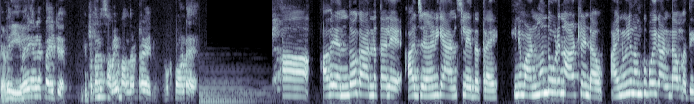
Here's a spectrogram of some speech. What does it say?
എടാ ഈവനിങ് അല്ലേ ഫ്ലൈറ്റ് ഇപ്പൊ തന്നെ സമയം പന്ത്രണ്ടര കഴിഞ്ഞു നമുക്ക് പോണ്ടേ? അവരെന്തോ കാരണത്താലേ ആ ജേണി ക്യാൻസൽ ചെയ്തത്രേ. ഇനി വൺ മന്ത് കൂടി നാട്ടിലുണ്ടാവും. അതിനുള്ളിൽ നമുക്ക് പോയി കണ്ടാൽ മതി.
